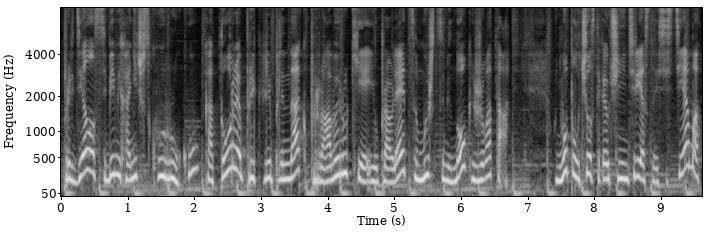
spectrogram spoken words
приделал себе механическую руку, которая прикреплена к правой руке и управляется мышцами ног и живота – у него получилась такая очень интересная система,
